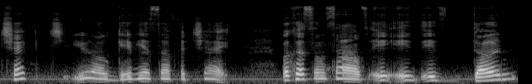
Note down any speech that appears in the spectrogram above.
Check, you know, give yourself a check. Because sometimes it, it it's done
